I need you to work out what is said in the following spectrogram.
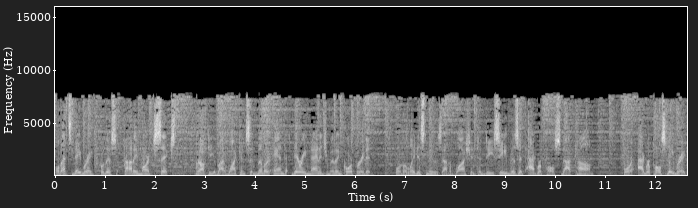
Well, that's Daybreak for this Friday, March 6th, brought to you by Watkinson Miller and Dairy Management Incorporated. For the latest news out of Washington, D.C., visit agripulse.com. For AgriPulse Daybreak,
